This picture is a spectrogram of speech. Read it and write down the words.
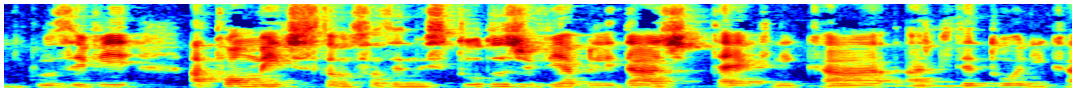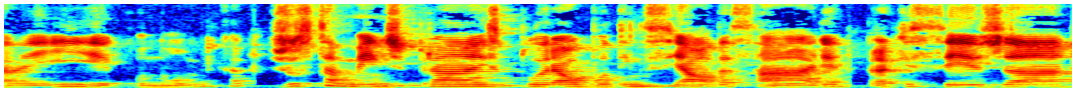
inclusive atualmente estamos fazendo estudos de viabilidade técnica, arquitetônica e econômica, justamente para explorar o potencial dessa área, para que seja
